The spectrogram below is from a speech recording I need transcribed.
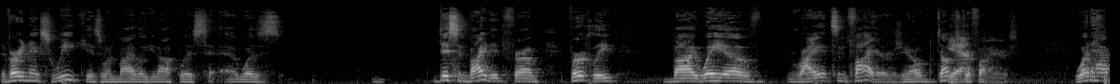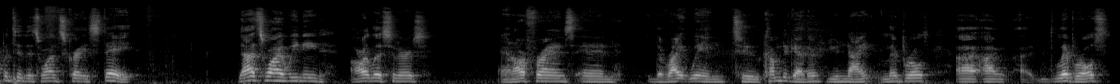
The very next week is when Milo Yiannopoulos uh, was disinvited from Berkeley by way of riots and fires, you know, dumpster Yeah. fires. What happened to this once great state? That's why we need our listeners and our friends in the right wing to come together, unite liberals, uh, uh, uh, liberals,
